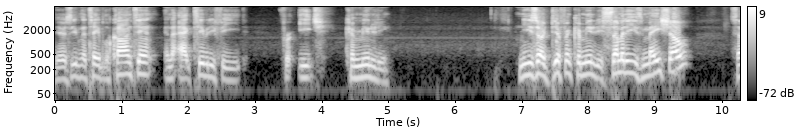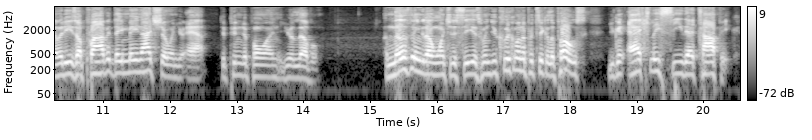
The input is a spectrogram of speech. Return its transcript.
There's even a table of content and the activity feed for each community. And these are different communities. Some of these may show, some of these are private. They may not show in your app, depending upon your level. Another thing that I want you to see is when you click on a particular post, you can actually see that topic.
